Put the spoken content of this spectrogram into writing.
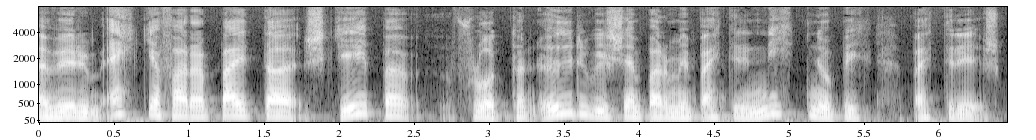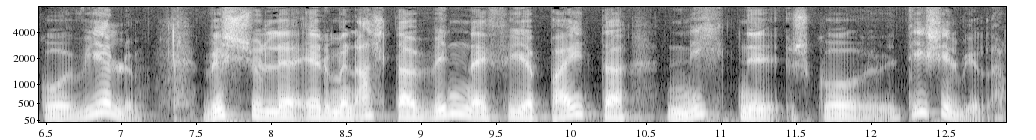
en við erum ekki að fara að bæta skipaflotan öðruvís en bara með bættri nýttni og bættri sko vélum. Vissulega erum en alltaf að vinna í því að bæta nýttni sko dísilvíla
